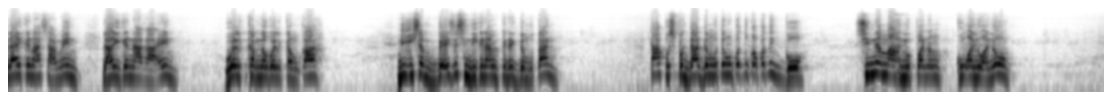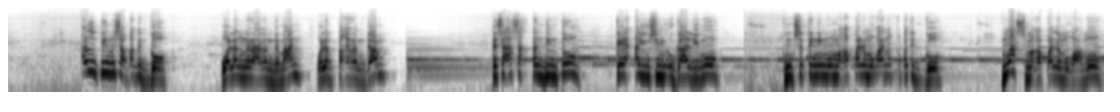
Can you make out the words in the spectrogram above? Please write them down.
lagi ka na sa amin, lagi ka nakain. Welcome na welcome ka. Ni isang beses hindi ka namin pinagdamutan. Tapos pagdadamutan mo pa tong kapatid ko, sinamahan mo pa ng kung ano-ano. Anong tingin mo sa kapatid ko? Walang nararamdaman? Walang pakiramdam? Nasasaktan din to. Kaya ayusin mo ugali mo. Kung sa tingin mo makapal ang mukha ng kapatid ko, mas makapal ang mukha mo.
